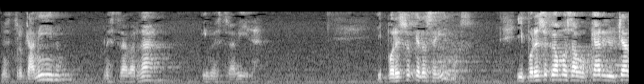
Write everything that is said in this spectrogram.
Nuestro camino, nuestra verdad y nuestra vida. Y por eso que lo seguimos. Y por eso que vamos a buscar y luchar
